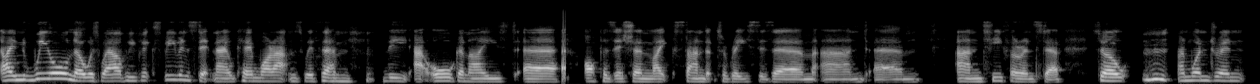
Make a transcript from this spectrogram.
I we all know as well. We've experienced it now, Kim. What happens with um the uh, organised uh, opposition, like Stand Up to Racism and um Antifa and stuff. So I'm wondering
